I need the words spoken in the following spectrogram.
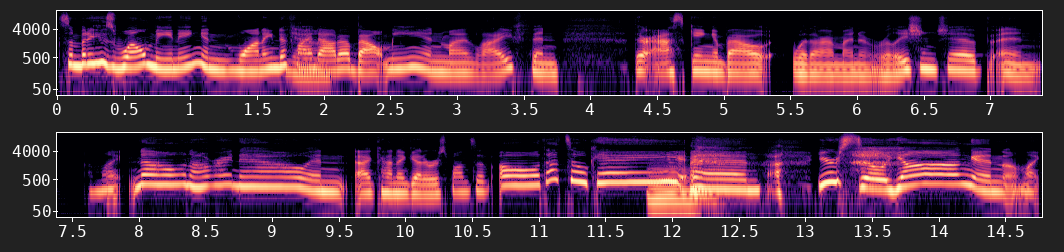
somebody who's well-meaning and wanting to find out about me and my life and they're asking about whether i'm in a relationship and i'm like no not right now. And i kind of get a response of oh that's okay. And you're still young and i'm like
